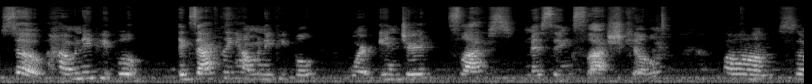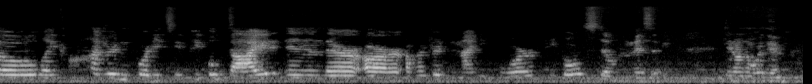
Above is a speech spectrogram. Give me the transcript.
So, how many people exactly? How many people were injured slash missing slash killed? Um, so like 142 people died, and there are 194 people still missing. They don't know where they are.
